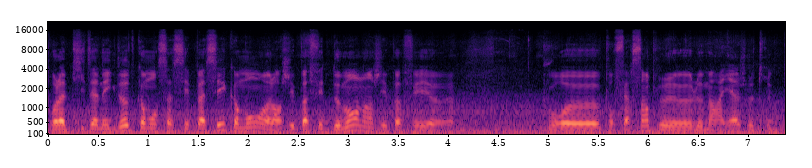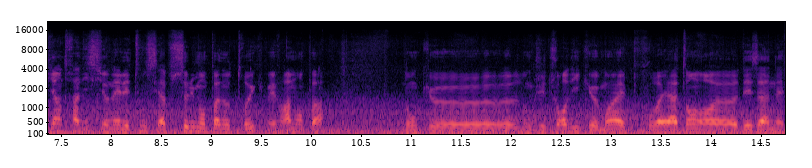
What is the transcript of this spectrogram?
Pour la petite anecdote, comment ça s'est passé Comment Alors j'ai pas fait de demande, hein, j'ai pas fait. Euh, pour, euh, faire simple, le, mariage, le truc bien traditionnel et tout, c'est absolument pas notre truc, mais vraiment pas. Donc, j'ai toujours dit que moi, elle pourrait attendre des années,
